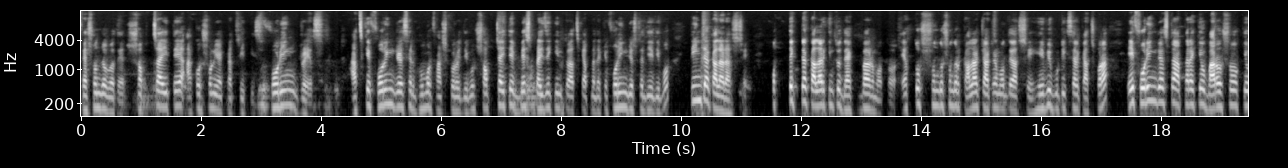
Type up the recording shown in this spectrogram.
ফ্যাশন জগতের সবচাইতে আকর্ষণীয় একটা থ্রি পিস ফোরিং ড্রেস আজকে ফোরিং ড্রেসের ঘুমর ফাঁস করে দিব। সবচাইতে বেস্ট প্রাইজে কিন্তু আজকে আপনাদেরকে ফোরিং ড্রেসটা দিয়ে দিব। তিনটা কালার আসছে। প্রত্যেকটা কালার কিন্তু দেখবার মতো। এত সুন্দর সুন্দর কালার চার্টের মধ্যে আসছে হেভি বুটিক্স এর কাজ করা। এই ফোরিং ড্রেসটা আপনারা কেউ বারোশো, কেউ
